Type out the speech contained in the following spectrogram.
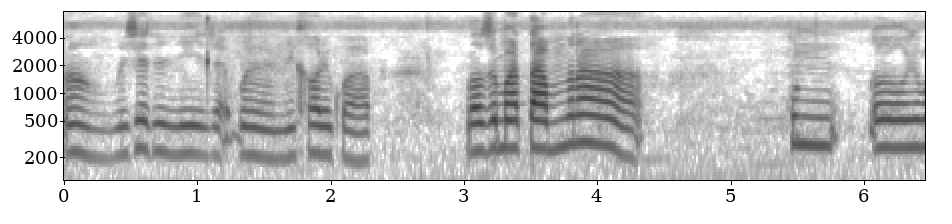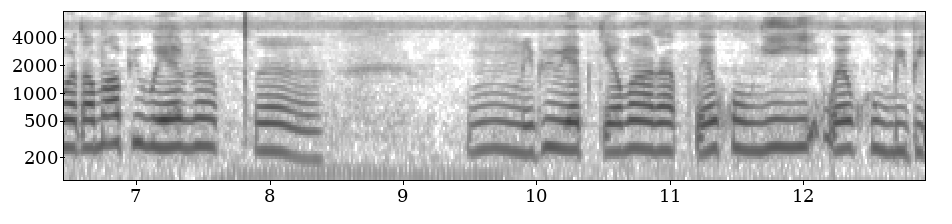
อ้าวไม่ใช่ที่นี่แต่มานี่เข้าดีกว่าครับเราจะมาตามล่าคุณเราจะมาตามล่าพี่เวฟนะครับอ่า พี่เวฟเยอะมากครับเวฟคุงยี่เวฟคุงบีบี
